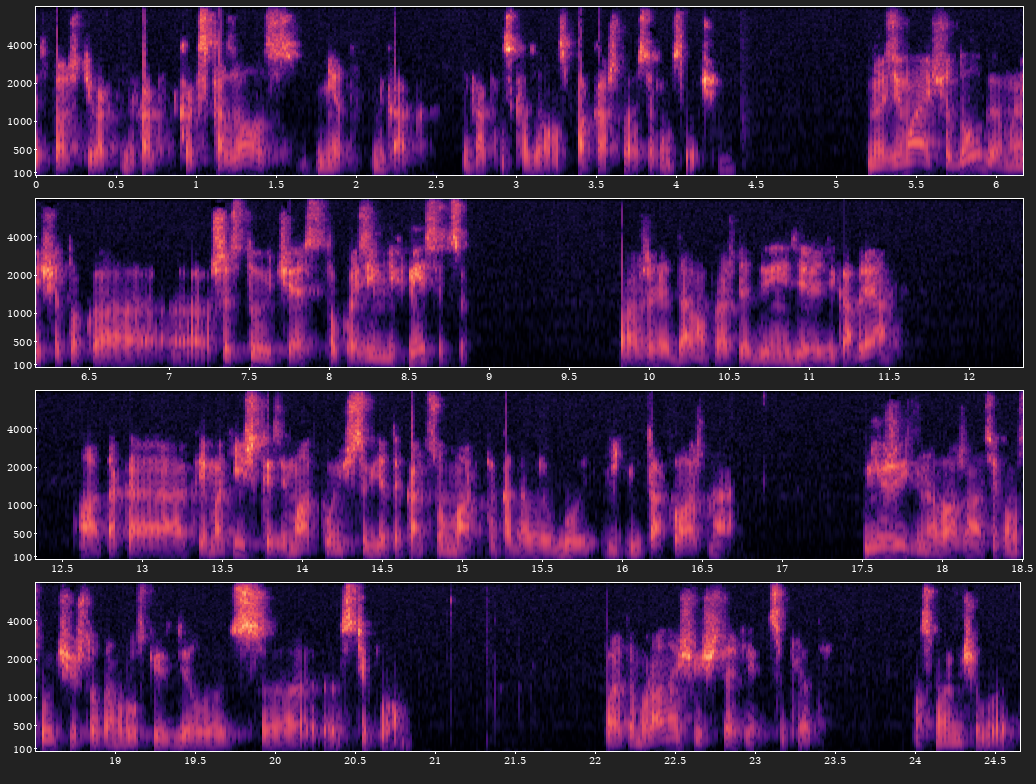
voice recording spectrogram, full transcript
Спрашиваете, как, как, как сказалось? Нет, никак. Никак не сказалось. Пока что, во всяком случае. Но зима еще долго. Мы еще только э, шестую часть только зимних месяцев прожили. Да, мы прожили две недели декабря. А такая климатическая зима кончится где-то к концу марта, когда уже будет не, не так важно, не жизненно важно, во всяком случае, что там русские сделают с, с теплом. Поэтому рано еще считать их цыплят. Посмотрим, что будет.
